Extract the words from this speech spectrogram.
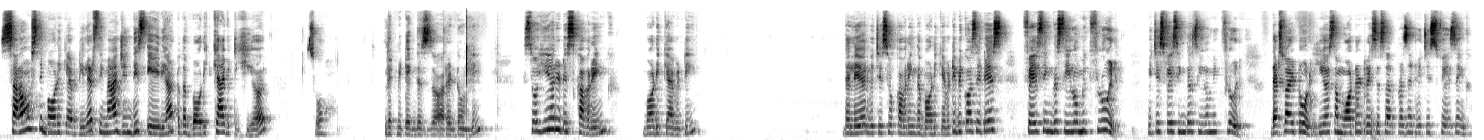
surrounds the body cavity. Let's imagine this area to the body cavity here. So, let me take this uh, red only. So, here it is covering body cavity. The layer which is so covering the body cavity because it is facing the coelomic fluid which is facing the coelomic fluid. That's why I told here some water traces are present which is facing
